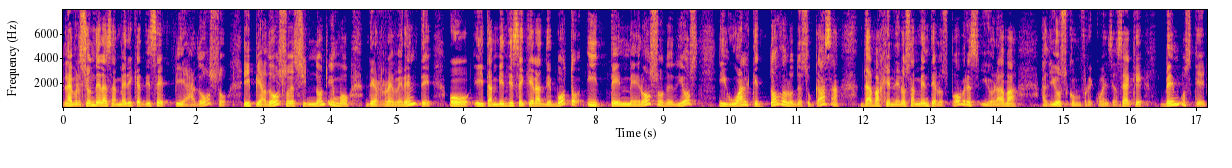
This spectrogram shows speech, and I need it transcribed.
la versión de las Américas dice piadoso y piadoso es sinónimo de reverente o, y también dice que era devoto y temeroso de Dios, igual que todos los de su casa. Daba generosamente a los pobres y oraba a Dios con frecuencia. O sea que vemos que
